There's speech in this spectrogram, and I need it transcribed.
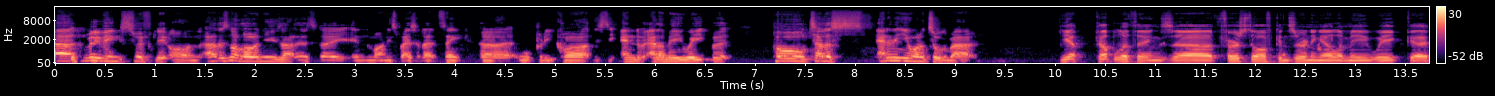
uh, moving swiftly on. Uh, there's not a lot of news out there today in the mining space, I don't think. Uh, all pretty quiet. It's the end of LME week, but Paul, tell us anything you want to talk about. Yep, a couple of things. Uh, first off, concerning LME week, uh,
